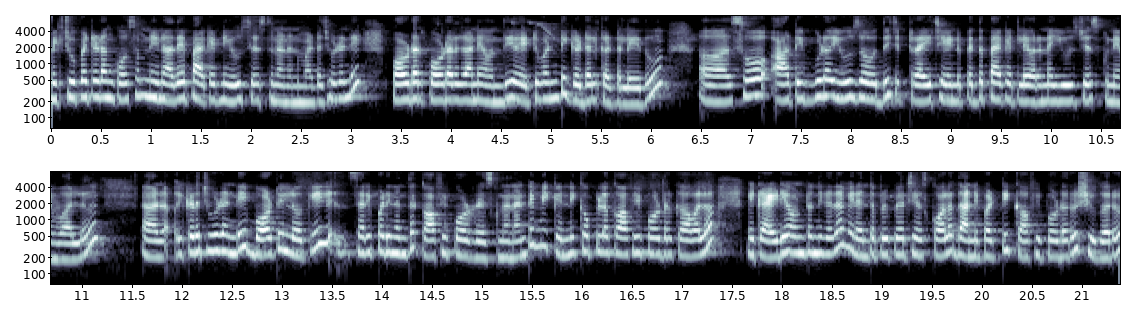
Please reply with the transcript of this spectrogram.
మీకు చూపెట్టడం కోసం నేను అదే ప్యాకెట్ని యూజ్ చేస్తున్నాను అనమాట చూడండి పౌడర్ పౌడర్గానే ఉంది ఎటువంటి గడ్డలు కట్టలేదు. సో ఆ టిప్ కూడా యూజ్ అవుద్ది. ట్రై చేయండి పెద్ద ప్యాకెట్లు ఎవరైనా యూజ్ చేసుకునే వాళ్ళు. ఇక్కడ చూడండి బాటిల్లోకి సరిపడినంత కాఫీ పౌడర్ వేసుకున్నాను. అంటే మీకు ఎన్ని కప్పుల కాఫీ పౌడర్ కావాలో మీకు ఐడియా ఉంటుంది కదా మీరు ఎంత ప్రిపేర్ చేసుకోవాలో దాన్ని బట్టి కాఫీ పౌడరు షుగరు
